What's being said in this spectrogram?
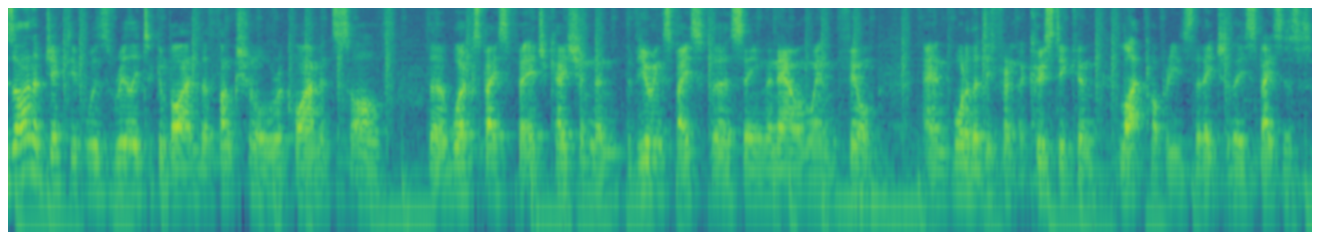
Design objective was really to combine the functional requirements of the workspace for education and the viewing space for seeing the now and when film and what are the different acoustic and light properties that each of these spaces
